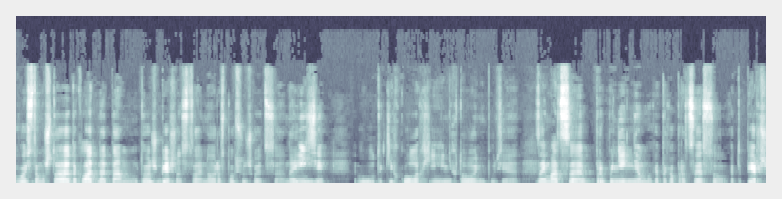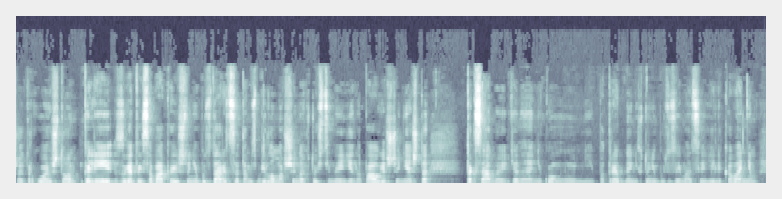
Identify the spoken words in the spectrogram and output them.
Вось таму што дакладна там тое ж бешанства но распаўсюджваецца на ізі у такіх колах і ніхто не будзе займацца прыпыненнем гэтага працэсу. Гэта першае. Другое што калі з гэтай сабакай што-небудзь здарыцца там збіла машына хтосьці на яе напаў яшчэ нешта таксама яна нікому не патрэбная ніхто не будзе займацца яе лікаваннем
